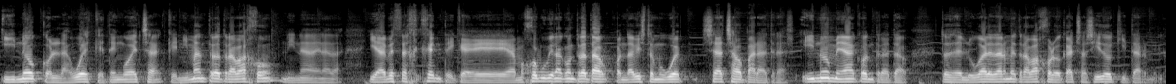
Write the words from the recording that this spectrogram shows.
y no con la web que tengo hecha, que ni me ha entrado trabajo ni nada de nada. Y a veces gente que a lo mejor me hubiera contratado cuando ha visto mi web se ha echado para atrás y no me ha contratado. Entonces, en lugar de darme trabajo, lo que ha hecho ha sido quitármelo.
